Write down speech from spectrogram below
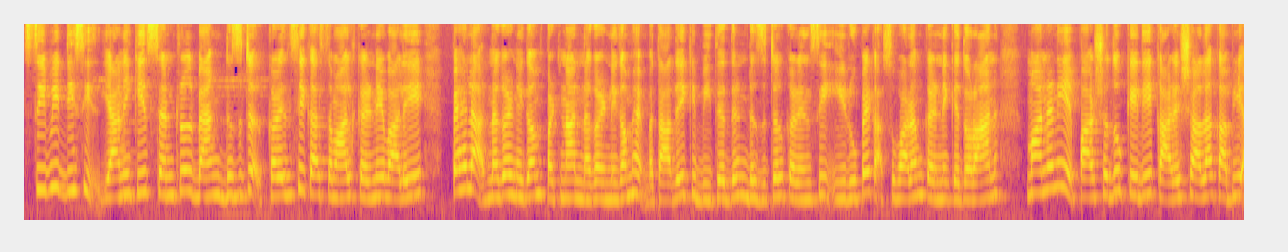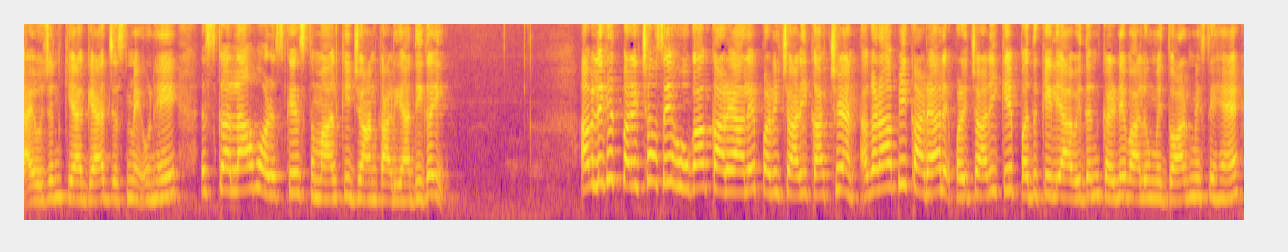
सीबीडीसी यानी कि सेंट्रल बैंक डिजिटल करेंसी का इस्तेमाल करने वाले पहला नगर निगम पटना नगर निगम है। बता दें कि बीते दिन डिजिटल करेंसी ई रुपए का शुभारंभ करने के दौरान माननीय पार्षदों के लिए कार्यशाला का भी आयोजन किया गया, जिसमें उन्हें इसका लाभ और इसके इस्तेमाल की जानकारियाँ दी गई। अब लिखित परीक्षा से होगा कार्यालय परिचारी का चयन। अगर आप भी कार्यालय परिचारी के पद के लिए आवेदन करने वाले उम्मीदवार में से हैं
